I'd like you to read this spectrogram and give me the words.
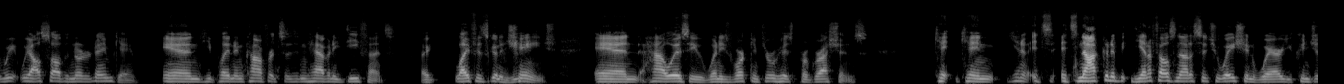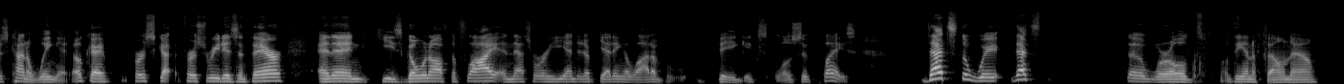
we we all saw the Notre Dame game, and he played in conference that didn't have any defense. Like life is going to mm-hmm. change, and how is he when he's working through his progressions? Can, can you know it's it's not going to be the NFL is not a situation where you can just kind of wing it. Okay, first got, first read isn't there, and then he's going off the fly, and that's where he ended up getting a lot of big explosive plays. That's the way. That's the world of the NFL now.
